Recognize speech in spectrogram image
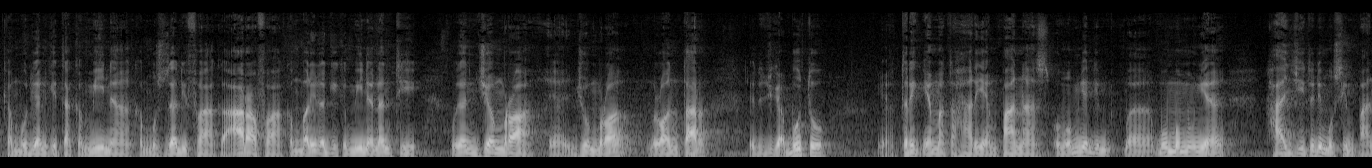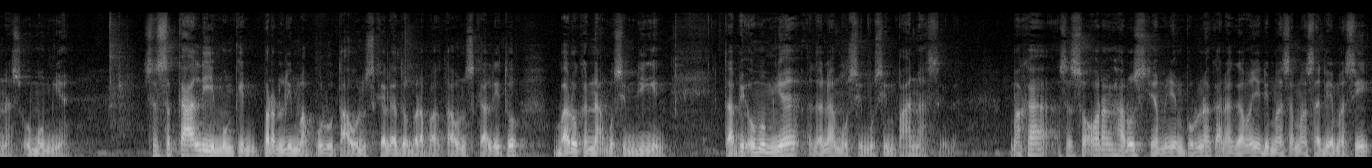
kemudian kita ke Mina, ke Muzdalifah, ke Arafah, kembali lagi ke Mina nanti, kemudian jumrah, ya, jumrah melontar itu juga butuh ya, teriknya matahari yang panas. Umumnya di, uh, umumnya haji itu di musim panas umumnya. Sesekali mungkin per 50 tahun sekali atau berapa tahun sekali itu baru kena musim dingin. Tapi umumnya adalah musim-musim panas. Gitu. Maka seseorang harusnya menyempurnakan agamanya di masa-masa dia masih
